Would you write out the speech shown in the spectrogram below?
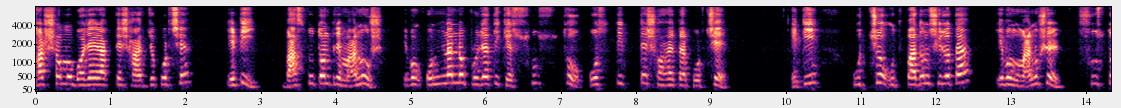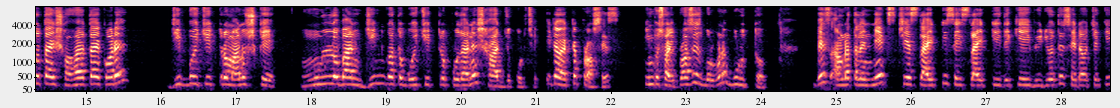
ভারসাম্য বজায় রাখতে সাহায্য করছে এটি বাস্তুতন্ত্রে মানুষ এবং অন্যান্য প্রজাতিকে সুস্থ অস্তিত্বে সহায়তা করছে। এটি উচ্চ উৎপাদনশীলতা এবং মানুষের সুস্থতায় সহায়তায় করে। জীববৈচিত্র্য মানুষকে মূল্যবান জিনগত বৈচিত্র্য প্রদানে সাহায্য করছে। এটাও একটা প্রসেস সরি প্রসেস বলব না, গুরুত্ব। বেশ, আমরা তাহলে নেক্সট যে স্লাইডটি সেই স্লাইডটি দেখি এই ভিডিওতে সেটা হচ্ছে কি,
